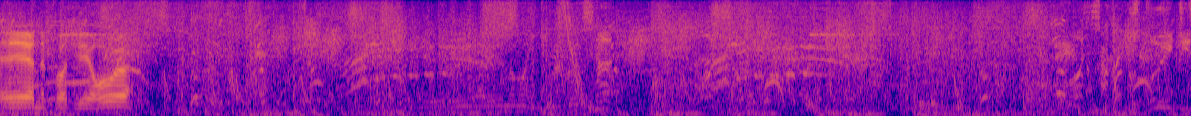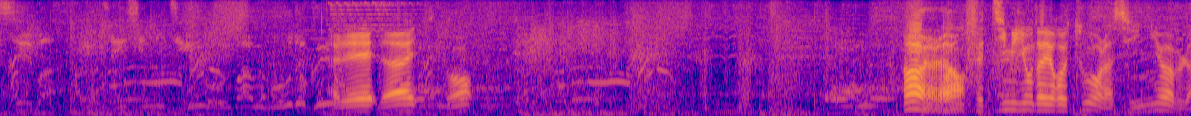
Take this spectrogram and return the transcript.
Et on a pas du héros Allez, die Bon. Oh là là, on fait 10 millions d'allers-retours là, c'est ignoble.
